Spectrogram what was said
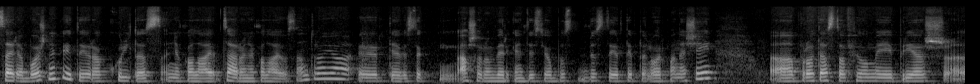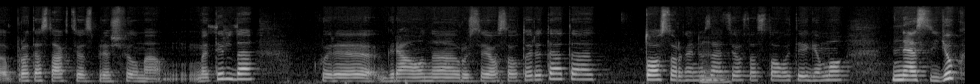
carė božnikai, tai yra kultas Nikolaj, caro Nikolajaus antrojo ir tie visi ašarom verkiantis jo bus, bistai ir taip toliau ir panašiai. Protesto filmai prieš, protesto akcijos prieš filmą Matilda, kuri greuna Rusijos autoritetą, tos organizacijos atstovų teigimu. Nes juk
